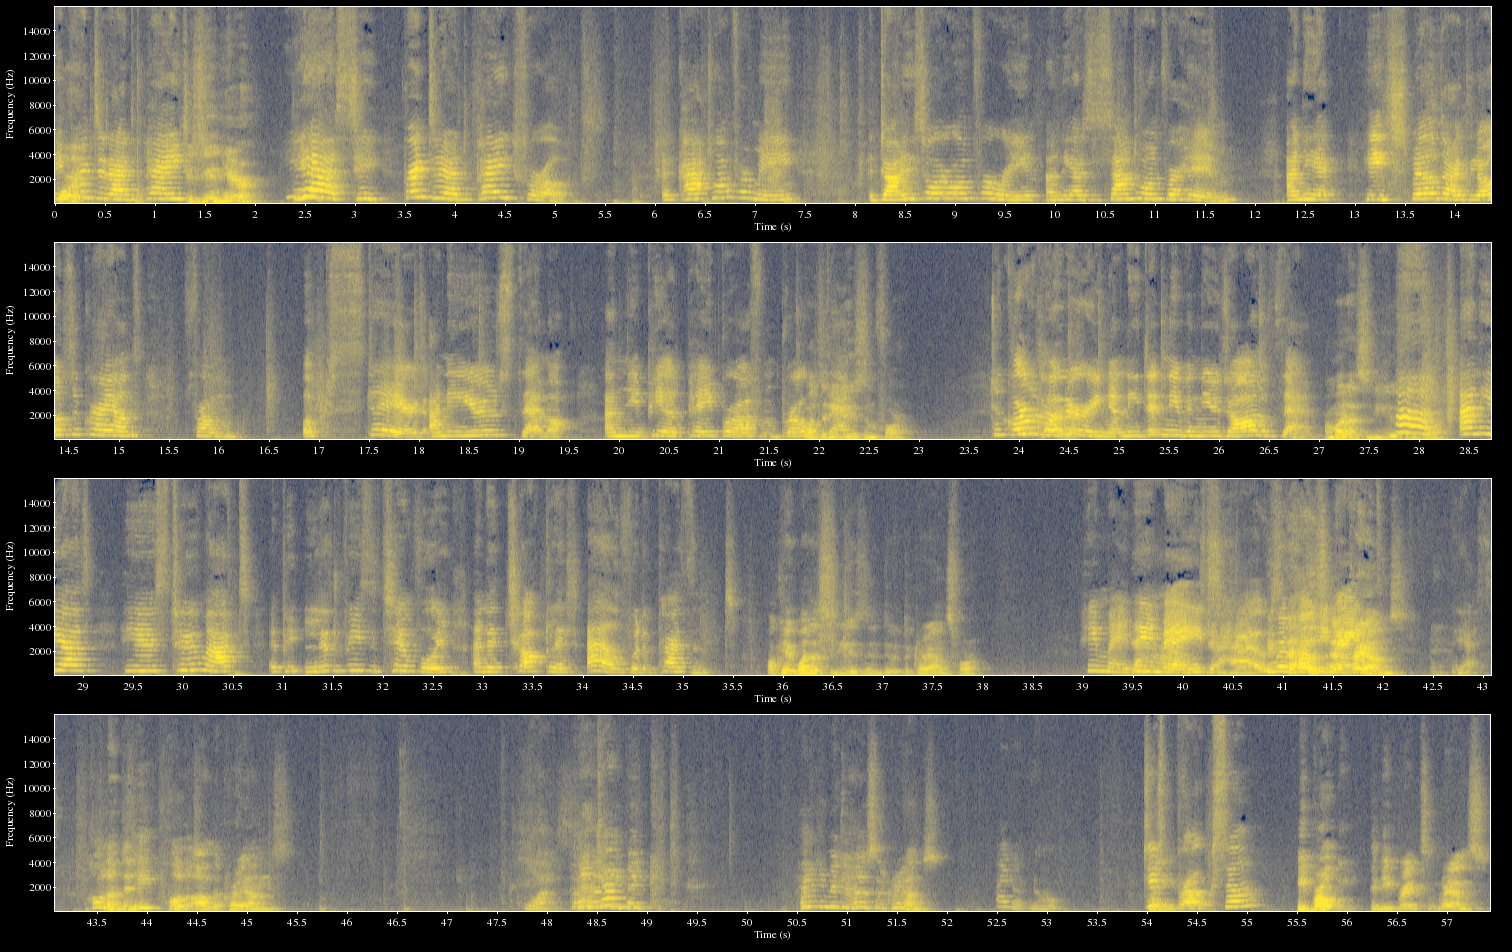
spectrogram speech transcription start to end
he printed out a page. Is he in here? Yes, he printed out a page for us. A cat one for me, a dinosaur one for Rian, and he has a sand one for him. And he he spilled out loads of crayons from upstairs, and he used them up, and he peeled paper off and broke them. What did them he use them for? To for colouring, and he didn't even use all of them. And what else did he use them Ah, for? and he has two mats, a pi- little piece of tinfoil, and a chocolate elf with a present. Okay, what else did he use the, the, the crayons for? He made a he house. made a house. He made a house He out of made- crayons. Yes. Hold on, did he pull all the crayons? yes. What? So He how did he make? How did he make a house out of crayons? I don't know. Just Hey. broke some. He broke. Did he break some crayons?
